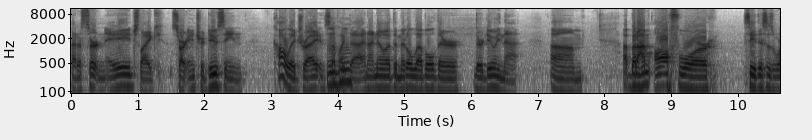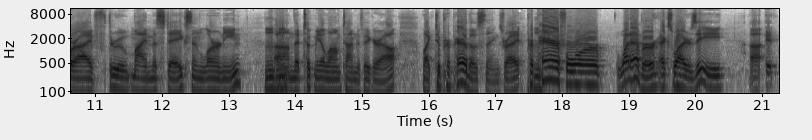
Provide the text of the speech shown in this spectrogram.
at a certain age, like start introducing college, right, and stuff like that. And I know at the middle level, they're they're doing that. Um, uh, but I'm all for. See, this is where I've through my mistakes and learning. Um, that took me a long time to figure out, like to prepare those things, right? Prepare for whatever X, Y, or Z. Uh, it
